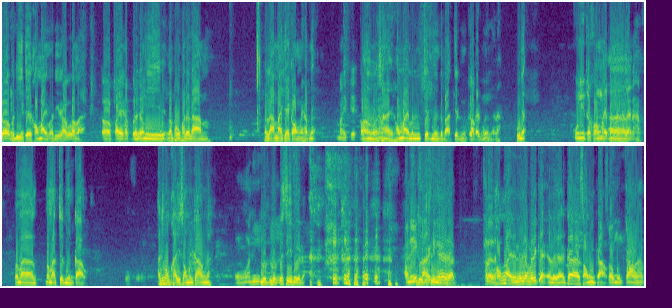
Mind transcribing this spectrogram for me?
ก็พอดีเจอของใหม่พอดีเลยครับผมเข้ามาต่อไปครับตัวแล้วก็นี้มีลำโพงพาราดามพาราดามใหม่แกะกล่องไหมครับเนี่ยไมค์เกะกล่อ๋องอนะครับใช่ของใหม่มันเจ็ดหมื่นกว่าบาทเจ็ดหมื่นกับคแปรับดหมื่นนะคู่เนี้ย คู่นี้เจ้าของใหม่ประมาณเท่าไหร่นะครับ ประมาณประมาณเจ็ดหมื่นเก้าโอ้โหอันนี้ผมขายอยู่สองหมื่นเก้านะโอ้อันนี้หลุดหลุดไปสี่หมื่นอะอันนี้หลุดขาไปยสี่หมื่แค่นกว่าบาทเท่าไหร่นะของใหม่เนี่ยยังไม่ได้แกะอะไรนะก็สองหมื่นเก้าสองหมื่นเก้านะครับ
